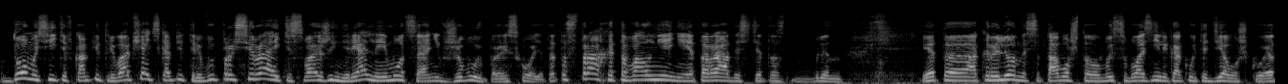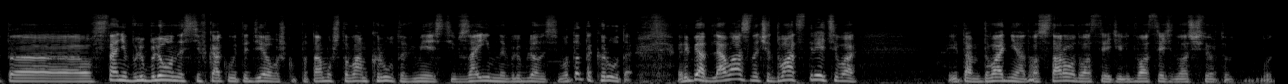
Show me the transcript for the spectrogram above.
дома сидите в компьютере, вы общаетесь в компьютере, вы просираете свою жизнь, реальные эмоции, они вживую происходят. Это страх, это волнение, это радость, это, блин, это окрыленность от того, что вы соблазнили какую-то девушку, это состояние влюбленности в какую-то девушку, потому что вам круто вместе, взаимной влюбленности. Вот это круто. Ребят, для вас, значит, 23 и там два дня, 22, 23 или 23, 24, вот,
